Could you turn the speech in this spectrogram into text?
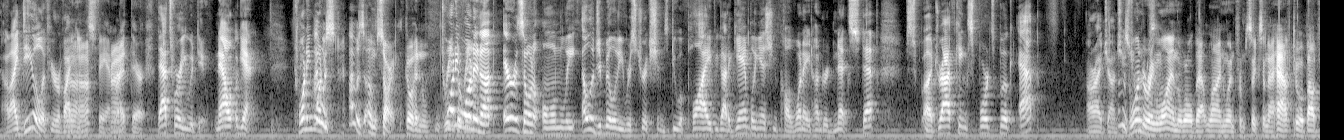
not ideal if you're a Vikings uh-huh. fan, right. right there. That's where you would do. Now, again, 21 I was I was I'm sorry. Go ahead and 21 and up, Arizona only. Eligibility restrictions do apply. If you got a gambling issue, call 1-800 next step. Uh, DraftKings Sportsbook app. All right, John. I was wondering why in the world that line went from six and a half to about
